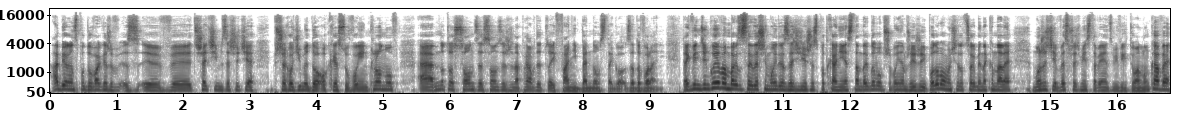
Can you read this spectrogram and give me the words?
a biorąc pod uwagę, że w, w trzecim zeszycie przechodzimy do okresu wojen klonów, no to sądzę, sądzę, że naprawdę tutaj fani będą z tego zadowoleni. Tak więc dziękuję Wam bardzo serdecznie, moi drodzy, za dzisiejsze spotkanie. Standardowo przypominam, że jeżeli podoba Wam się to, co robię na kanale, możecie wesprzeć mnie stawiając mi wirtualną kawę.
